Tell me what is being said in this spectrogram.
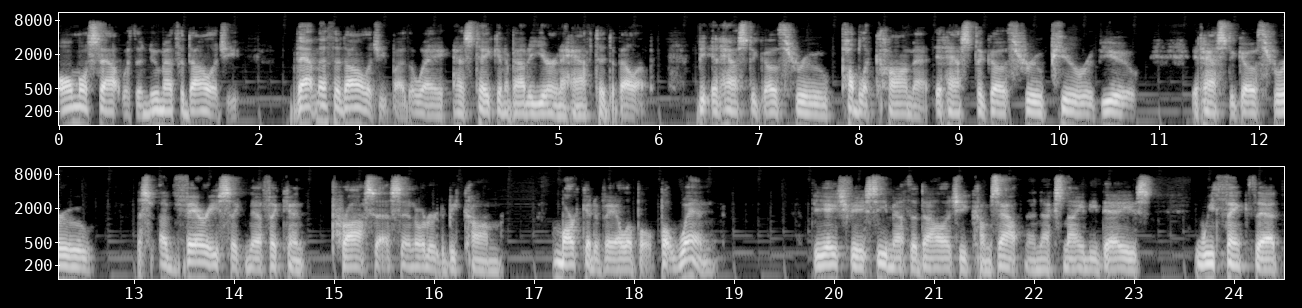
almost out with a new methodology. That methodology, by the way, has taken about a year and a half to develop. It has to go through public comment. It has to go through peer review. It has to go through a very significant process in order to become market available. But when the HVAC methodology comes out in the next 90 days, we think that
